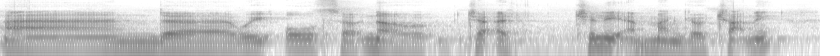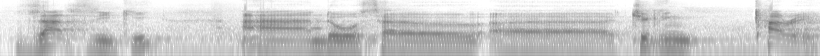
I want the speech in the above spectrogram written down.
and uh, we also no ch- uh, chili and mango chutney, tzatziki, and also uh, chicken curry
